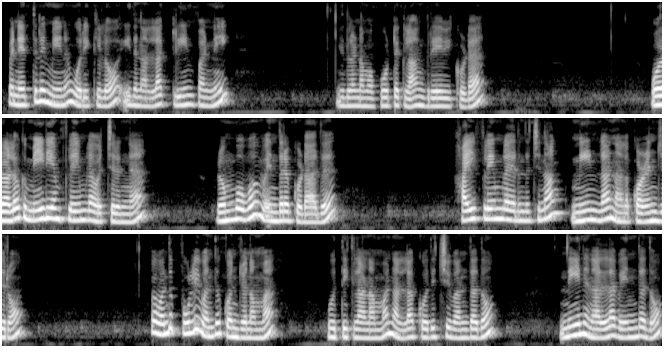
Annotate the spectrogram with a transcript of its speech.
இப்போ நெத்திலி மீன் ஒரு கிலோ. இதை நல்லா க்ளீன் பண்ணி இதில் நம்ம போட்டுக்கலாம் கிரேவி கூட. ஓரளவுக்கு மீடியம் ஃப்ளேமில் வச்சுருங்க. ரொம்பவும் வெந்துடக்கூடாது ஹை ஃப்ளேமில் இருந்துச்சுன்னா மீன்லாம் நல்லா குழஞ்சிரும். இப்போ வந்து புளி வந்து கொஞ்சம் நம்ம ஊற்றிக்கலாம் நம்ம நல்லா கொதித்து வந்ததும் மீன் நல்லா வெந்ததும்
